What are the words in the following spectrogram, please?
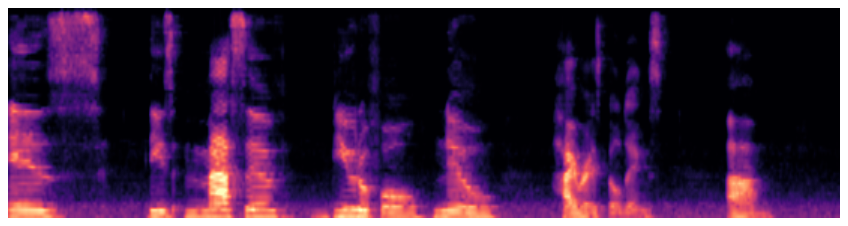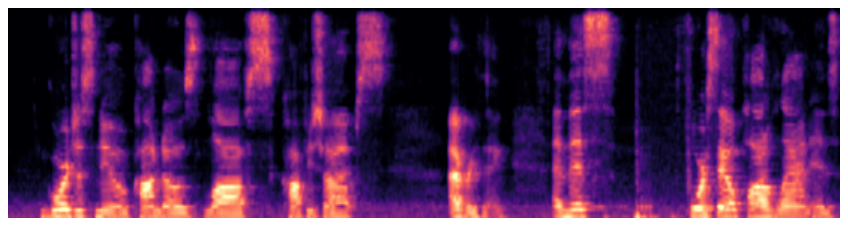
is these massive, beautiful, new high rise buildings. Um, gorgeous new condos, lofts, coffee shops, everything. And this for sale plot of land is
